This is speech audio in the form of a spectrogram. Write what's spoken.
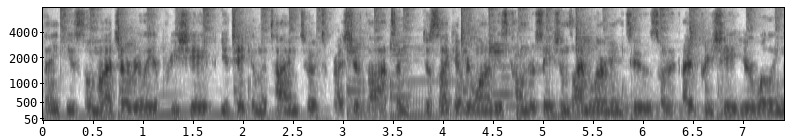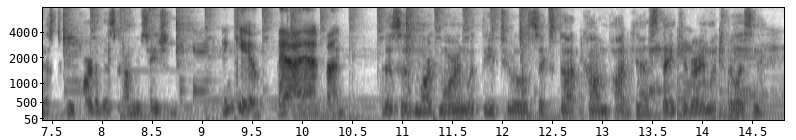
thank you so much. I really appreciate appreciate you taking the time to express your thoughts. And just like every one of these conversations, I'm learning too. So I appreciate your willingness to be part of this conversation. Thank you. Yeah, I had fun. This is Mark Morin with the 206.com podcast. Thank you very much for listening.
